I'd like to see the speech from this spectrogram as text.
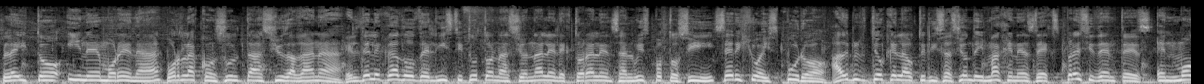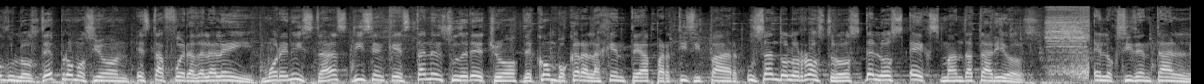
Pleito INE Morena por la consulta ciudadana. El delegado del Instituto Nacional Electoral en San Luis Potosí, Sergio Aispuro, advirtió que la utilización de imágenes de expresidentes en módulos de promoción está fuera de la ley. Morenistas dicen que están en su derecho de convocar a la gente a participar usando los rostros de los exmandatarios. El Occidental.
